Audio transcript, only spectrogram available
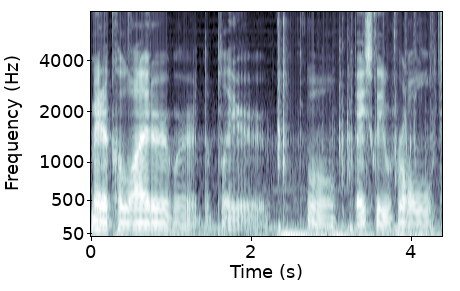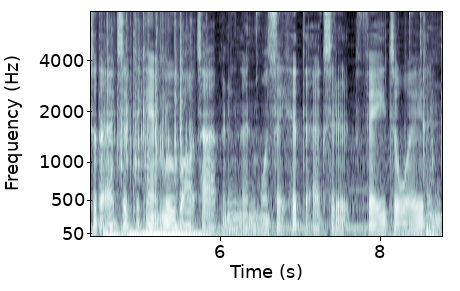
made a collider where the player will basically roll to the exit. They can't move while it's happening. Then once they hit the exit, it fades away, then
